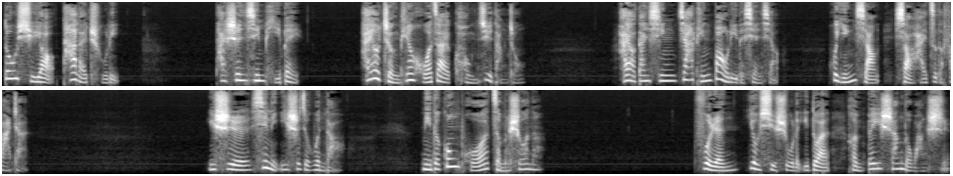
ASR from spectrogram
都需要他来处理。他身心疲惫，还要整天活在恐惧当中，还要担心家庭暴力的现象会影响小孩子的发展。于是心理医师就问道：“你的公婆怎么说呢？”妇人又叙述了一段很悲伤的往事，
